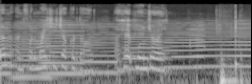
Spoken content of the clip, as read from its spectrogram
And for Mikey Chakradar. I hope you enjoy.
